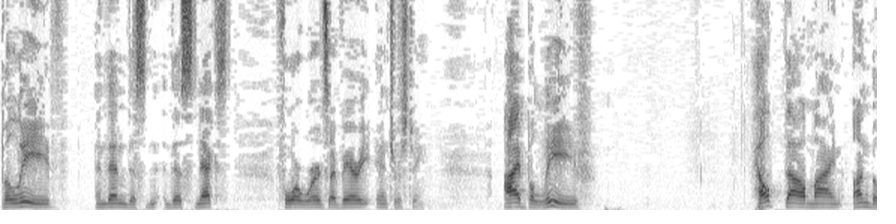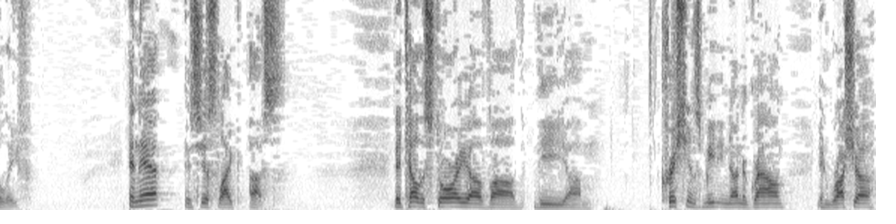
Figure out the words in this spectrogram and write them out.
believe. And then this, this next four words are very interesting. I believe, help thou mine unbelief. And that is just like us. They tell the story of uh, the um, Christians meeting underground in Russia,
